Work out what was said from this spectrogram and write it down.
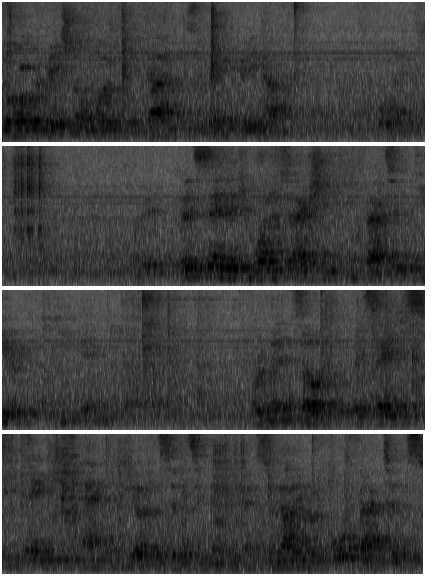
Your original work done is already good enough for that. Okay. Let's say that you wanted to actually key factor E, e in for a minute. So let's say C, A, G, and E are considered significant. So now you've got four factors.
